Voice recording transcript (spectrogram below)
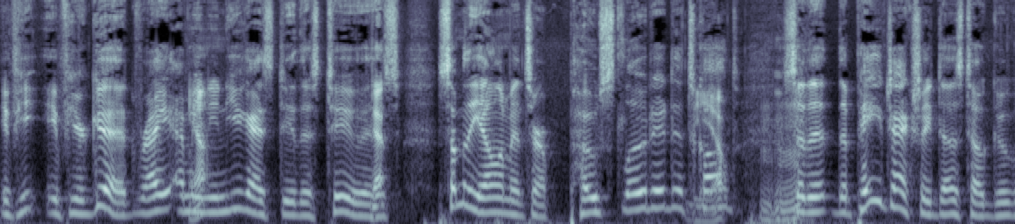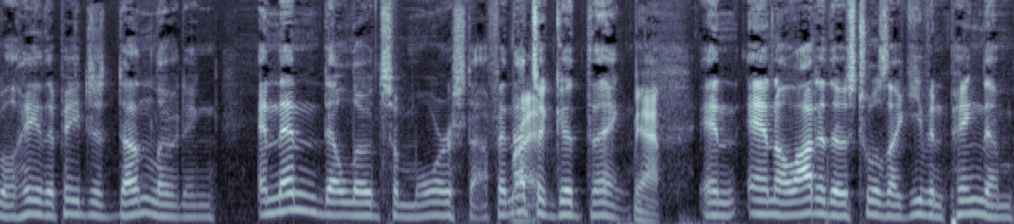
if you if you're good, right? I mean, Yep. and you guys do this too. Is Yep. Some of the elements are post loaded. It's Yep. called Mm-hmm. so that the page actually does tell Google, hey, the page is done loading, and then they'll load some more stuff, and that's Right. a good thing. Yeah. and and a lot of those tools, like even Pingdom,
